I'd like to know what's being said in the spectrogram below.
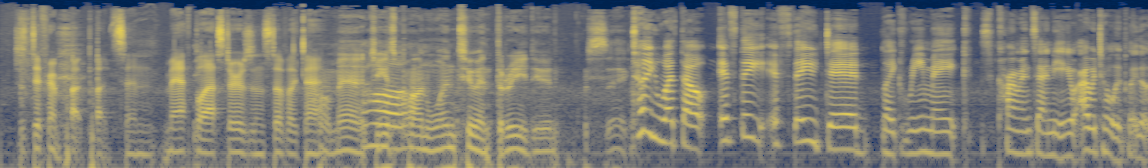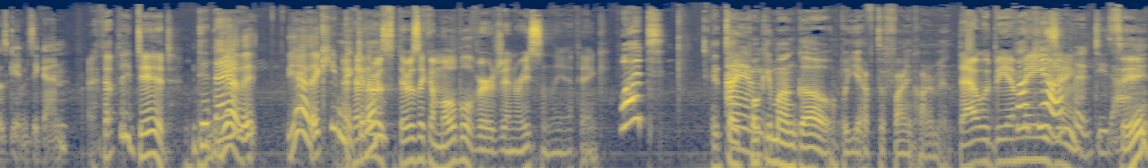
Just different putt putts and math blasters and stuff like that. Oh man, James Oh. Pond 1, 2 and 3, dude. We're sick. Tell you what, though, if they if they did like remake Carmen Sandiego, I would totally play those games again. I thought they did. Did they? Yeah. They. Yeah. They keep I making thought there them. was there was like a mobile version recently. I think what? It's like I am- Pokemon Go, but you have to find Carmen. that would be amazing. Fuck amazing. yeah, I'm gonna do that. See?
